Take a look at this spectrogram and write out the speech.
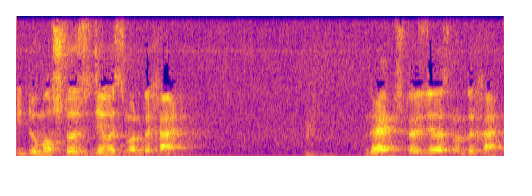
и думал, что сделать с Мордыхаем. Да, что сделать с Мордыхаем.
